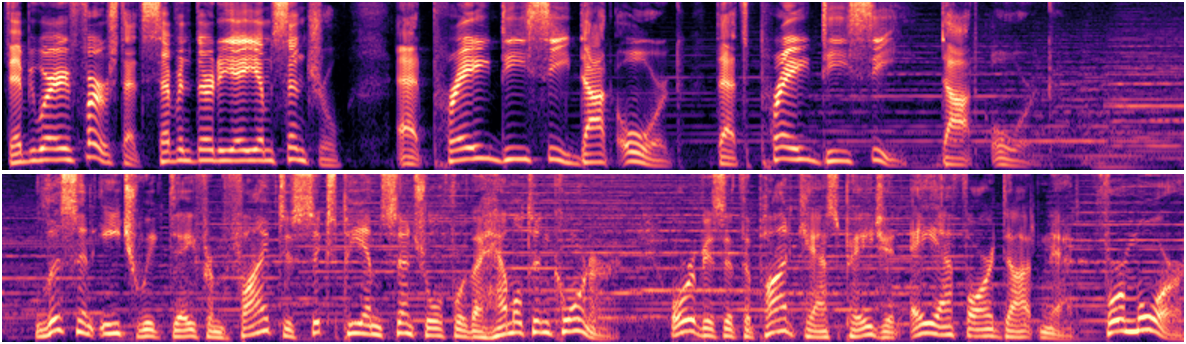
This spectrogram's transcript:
February 1st at 7:30 a.m. Central at praydc.org. That's praydc.org. Listen each weekday from 5 to 6 p.m. Central for the Hamilton Corner or visit the podcast page at afr.net for more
